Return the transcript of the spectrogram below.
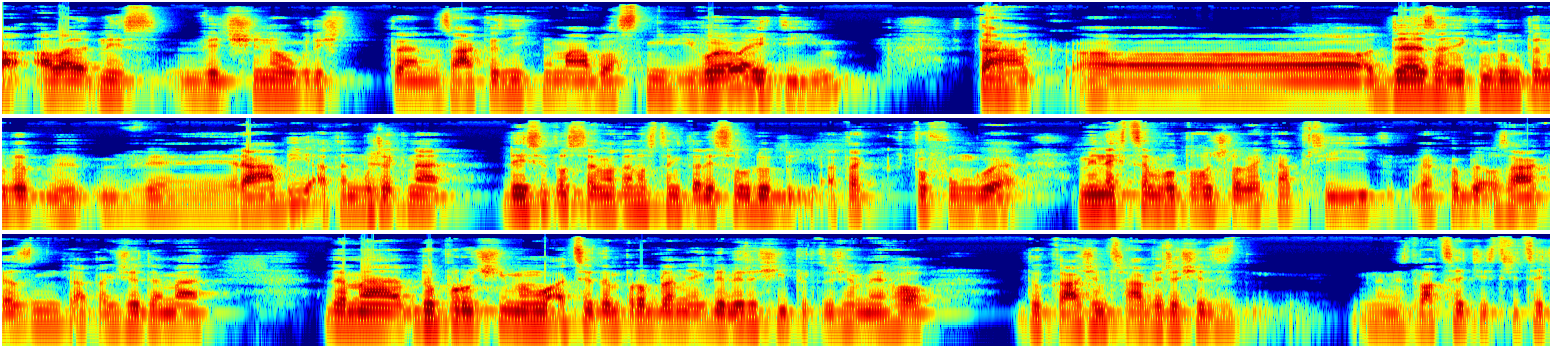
ale většinou, když ten zákazník nemá vlastní vývojový tým, tak uh, jde za někým, kdo mu ten web vyrábí a ten mu hmm. řekne, dej si to sem a ten hosting tady jsou dobrý. A tak to funguje. My nechceme od toho člověka přijít jakoby o zákazníka, takže jdeme, jdeme, doporučíme mu, ať si ten problém někdy vyřeší, protože my ho dokážeme třeba vyřešit nevím, z 20, z 30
